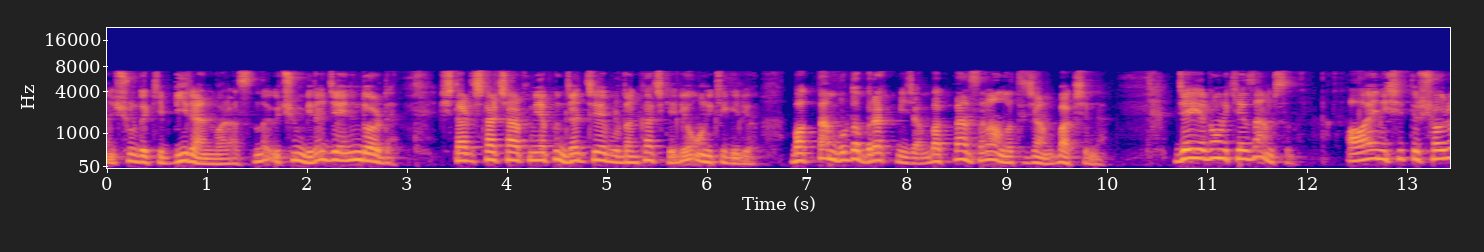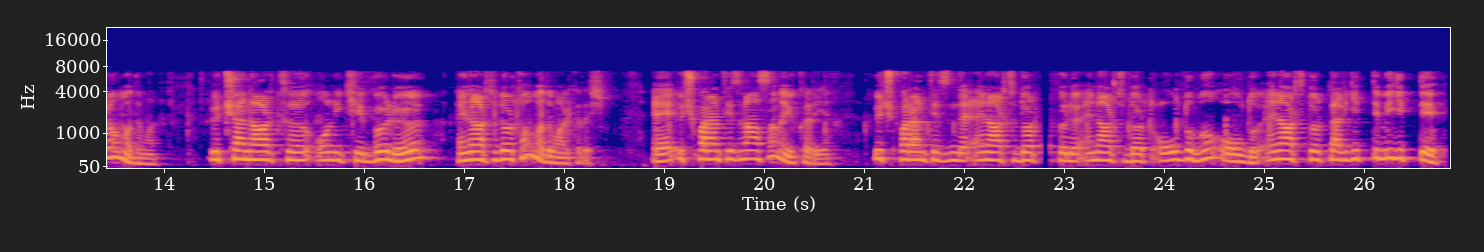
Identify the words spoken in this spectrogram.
yani şuradaki 1n var aslında. 3'ün 1'e c'nin 4'e. İşler dışlar çarpımı yapınca c buradan kaç geliyor? 12 geliyor. Bak ben burada bırakmayacağım. Bak ben sana anlatacağım. Bak şimdi. c yerine 12 yazar mısın? a eşittir şöyle olmadı mı? 3n artı 12 bölü n artı 4 olmadı mı arkadaşım? E, 3 parantezini alsana yukarıya. 3 parantezinde n artı 4 bölü n artı 4 oldu mu? Oldu. n artı 4'ler gitti mi? Gitti.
